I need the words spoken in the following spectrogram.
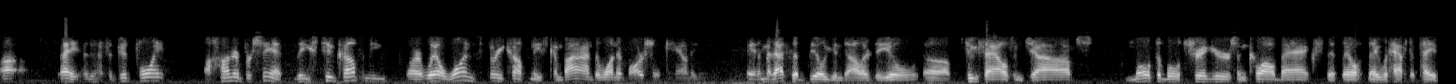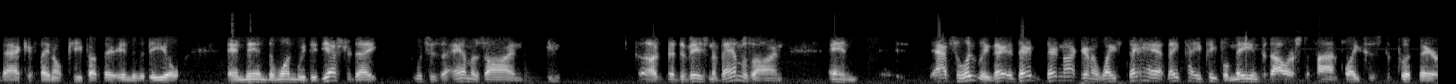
Uh, hey, that's a good point. A hundred percent. These two companies or well, one's three companies combined. The one in Marshall County, and I mean that's a billion dollar deal. Uh, Two thousand jobs, multiple triggers and clawbacks that they they would have to pay back if they don't keep up their end of the deal. And then the one we did yesterday, which is an Amazon, uh, a division of Amazon, and absolutely they they're they're not going to waste. They have they pay people millions of dollars to find places to put their.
